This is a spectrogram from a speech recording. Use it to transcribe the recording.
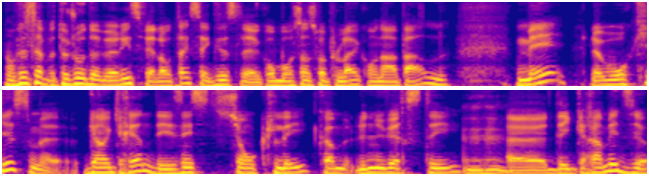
Donc ça, ça va toujours demeurer. Ça fait longtemps que ça existe, le gros bon sens populaire, qu'on en parle. Mais le wokisme gangrène des institutions clés comme l'université, Mhm. euh, des grands médias,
